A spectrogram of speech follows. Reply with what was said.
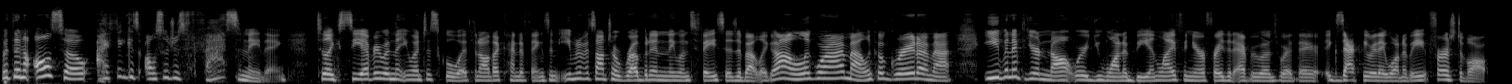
But then also, I think it's also just fascinating to like see everyone that you went to school with and all that kind of things. And even if it's not to rub it in anyone's faces about like, oh, look where I'm at, look how great I'm at. Even if you're not where you want to be in life and you're afraid that everyone's where they're exactly where they want to be, first of all,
